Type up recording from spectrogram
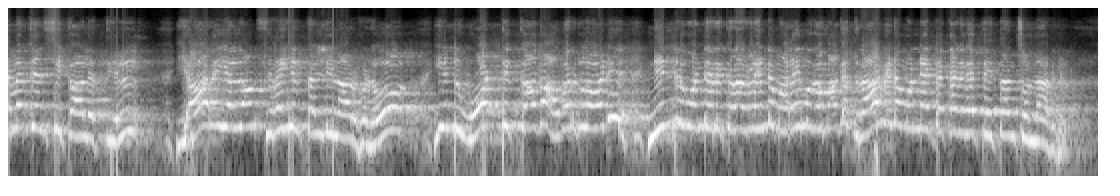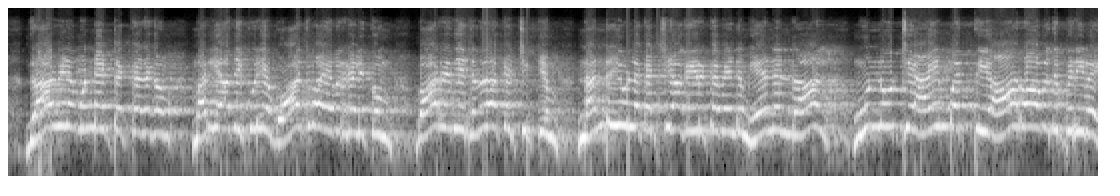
எமர்ஜென்சி காலத்தில் யாரையெல்லாம் சிறையில் தள்ளினார்களோ இன்று ஓட்டுக்காக அவர்களோடு நின்று கொண்டிருக்கிறார்கள் என்று மறைமுகமாக திராவிட முன்னேற்ற கழகத்தை தான் சொன்னார்கள். திராவிட முன்னேற்ற கழகம் மரியாதைக்குரிய வாஜ்பாய் அவர்களுக்கும் பாரதிய ஜனதா கட்சிக்கும் நன்றியுள்ள கட்சியாக இருக்க வேண்டும். ஏனென்றால் முன்னூற்றி ஐம்பத்தி ஆறாவது பிரிவை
